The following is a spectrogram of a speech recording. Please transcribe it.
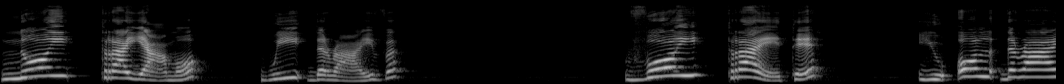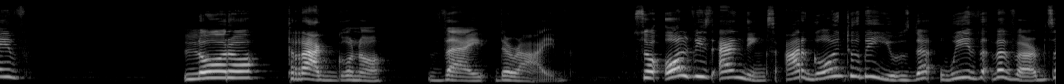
Noi traiamo, we derive. Voi traete, you all derive. Loro traggono, they derive. So all these endings are going to be used with the verbs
